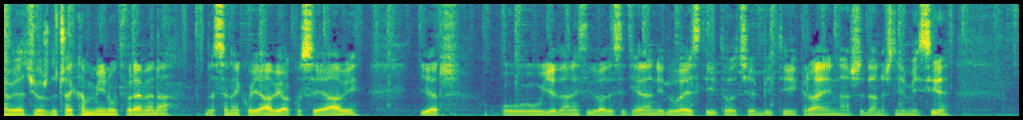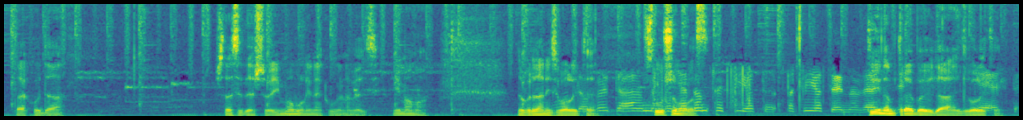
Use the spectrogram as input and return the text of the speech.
Evo ja ću još da čekam minut vremena da se neko javi ako se javi, jer u 11.21 idu vesti i to će biti kraj naše današnje emisije. Tako da, šta se dešava? Imamo li nekoga na vezi? Imamo. Dobar dan, izvolite. Dobar dan, Slušamo jedan vas. patriota. Ti nam trebaju, da, izvolite. Jeste.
